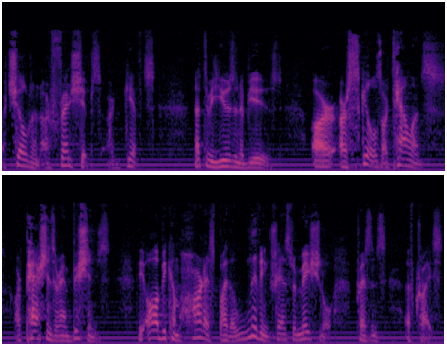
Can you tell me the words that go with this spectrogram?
Our children, our friendships, our gifts, not to be used and abused. Our, our skills, our talents, our passions, our ambitions, they all become harnessed by the living, transformational presence of Christ.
